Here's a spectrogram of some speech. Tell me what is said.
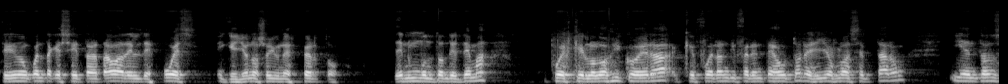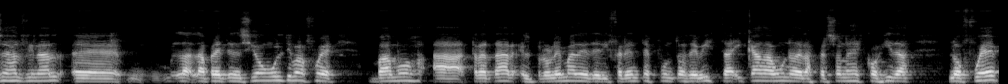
teniendo en cuenta que se trataba del después y que yo no soy un experto en un montón de temas, pues que lo lógico era que fueran diferentes autores, ellos lo aceptaron y entonces al final la pretensión última fue vamos a tratar el problema desde diferentes puntos de vista y cada una de las personas escogidas lo fue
